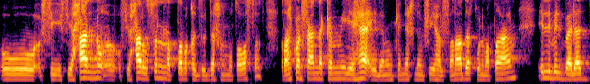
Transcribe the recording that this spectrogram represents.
وفي في حال في حال وصلنا الطبقه ذو الدخل المتوسط راح يكون في عندنا كمية هائلة ممكن نخدم فيها الفنادق والمطاعم اللي بالبلد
